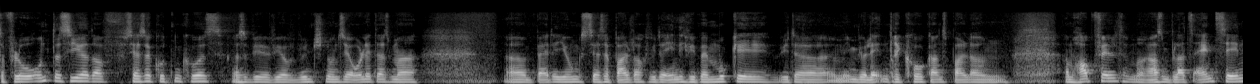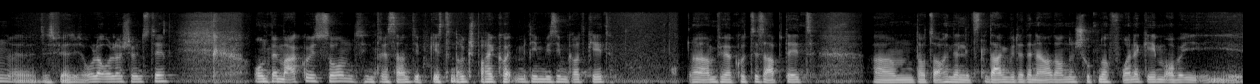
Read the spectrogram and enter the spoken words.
der Flo und der Siad auf sehr, sehr guten Kurs. Also wir, wir wünschen uns ja alle, dass wir äh, beide Jungs sehr, sehr bald auch wieder ähnlich wie beim Mucki, wieder im violetten Trikot ganz bald am, am Hauptfeld, am Rasenplatz 1 sehen. Das wäre das Aller, Allerschönste. Und bei Marco ist so, und interessant, ich habe gestern Rücksprache gehalten mit ihm, wie es ihm gerade geht ähm, für ein kurzes Update. Ähm, da hat es auch in den letzten Tagen wieder den einen oder anderen Schub nach vorne gegeben, aber ich, ich,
